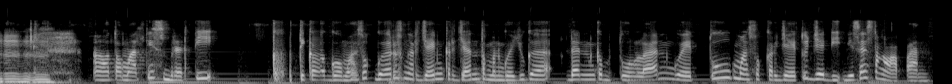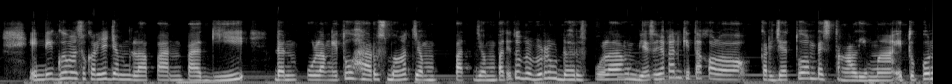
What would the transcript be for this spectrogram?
Hmm, hmm, hmm. Nah, otomatis berarti ketika gue masuk gue harus ngerjain kerjaan teman gue juga. Dan kebetulan gue itu masuk kerja itu jadi biasanya setengah 8 ini gue masuk kerja jam 8 pagi dan pulang itu harus banget jam 4 jam 4 itu bener-bener udah harus pulang. Biasanya kan kita kalau kerja tuh sampai setengah 5 itu pun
